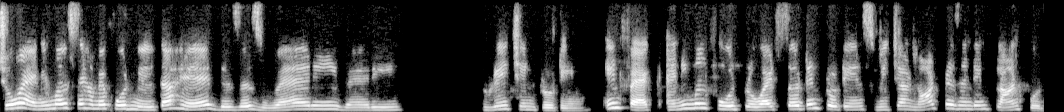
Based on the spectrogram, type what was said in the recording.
जो एनिमल से हमें फ़ूड मिलता है this is very very rich in protein. In fact, animal food provides certain proteins which are not present in plant food.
